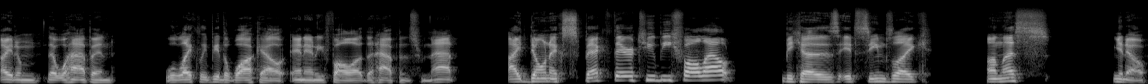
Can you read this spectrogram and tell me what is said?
item that will happen will likely be the walkout and any fallout that happens from that. I don't expect there to be fallout because it seems like unless you know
